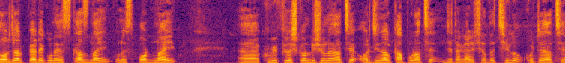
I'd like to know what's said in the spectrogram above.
দরজার প্যাডে কোনো স্কাচ নাই, কোনো স্পট নাই। খুবই ফ্রেশ কন্ডিশনে আছে। অরিজিনাল কাপড় আছে, যেটা গাড়ির সাথে ছিল, ওইটাই আছে।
